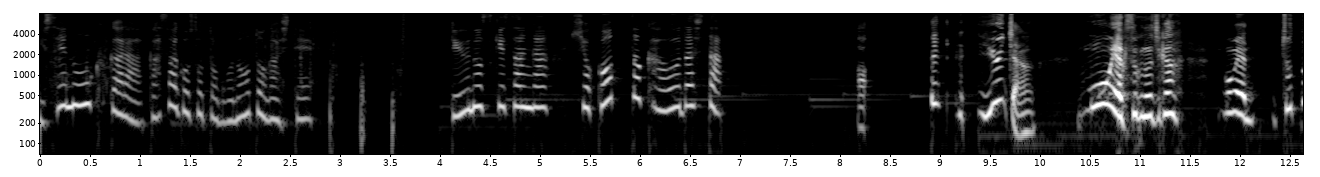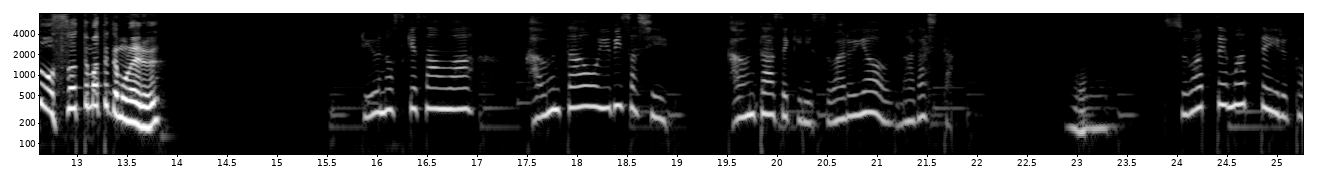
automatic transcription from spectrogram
店の奥からガサゴソと物音がして、龍之介さんがひょこっと顔を出した。あ、え、ゆいちゃん？もう約束の時間？ごめん、ちょっと座って待っててもらえる？龍之介さんはカウンターを指さし、カウンター席に座るよう促した。座って待っていると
